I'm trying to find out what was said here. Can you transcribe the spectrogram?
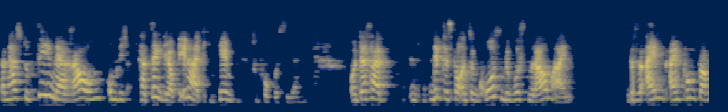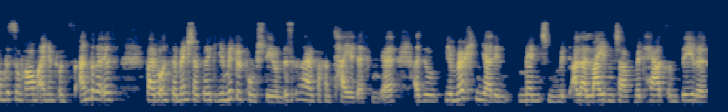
dann hast du viel mehr Raum, um dich tatsächlich auf die inhaltlichen Themen zu fokussieren. Und deshalb nimmt es bei uns so einen großen bewussten Raum ein. Das ist ein, ein Punkt, warum das so einen Raum einnimmt. Und das andere ist, weil bei uns der Mensch tatsächlich im Mittelpunkt steht. Und das ist einfach ein Teil dessen. Gell? Also wir möchten ja den Menschen mit aller Leidenschaft, mit Herz und Seele,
